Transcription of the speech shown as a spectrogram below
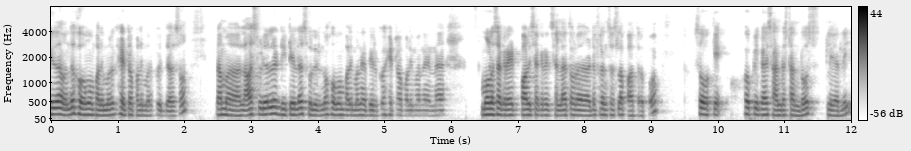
இதுதான் வந்து ஹோமோ பாலிமருக்கு ஹெட்ரோ பாலிமருக்கு வித்தியாசம். நம்ம லாஸ்ட் வீடியோவில் டீட்டெயிலாக சொல்லியிருந்தோம். ஹோமோ பாலிமர் எப்படி இருக்கும்? ஹெட்ரோ பாலிமர் என்ன? மோனோசக்கரைட் பாலிசக்கரைட்ஸ் எல்லாத்தோட டிஃப்ரென்சஸ்லாம் பார்த்துருப்போம். So okay hope you guys understand those clearly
